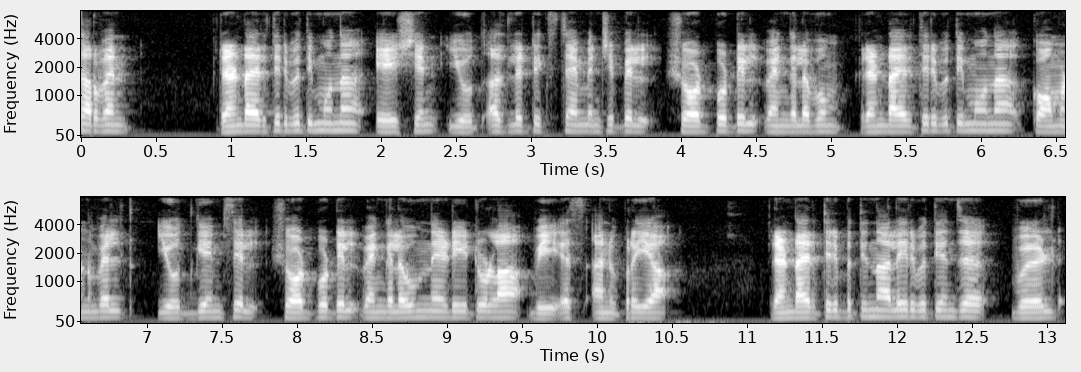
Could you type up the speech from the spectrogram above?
സർവൻ രണ്ടായിരത്തി ഇരുപത്തിമൂന്ന് ഏഷ്യൻ യൂത്ത് അത്ലറ്റിക്സ് ചാമ്പ്യൻഷിപ്പിൽ ഷോട്ട് പുട്ടിൽ വെങ്കലവും രണ്ടായിരത്തി ഇരുപത്തിമൂന്ന് കോമൺവെൽത്ത് യൂത്ത് ഗെയിംസിൽ ഷോട്ട് പുട്ടിൽ വെങ്കലവും നേടിയിട്ടുള്ള വി എസ് അനുപ്രിയ. രണ്ടായിരത്തി ഇരുപത്തിനാല് ഇരുപത്തിയഞ്ച് വേൾഡ്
